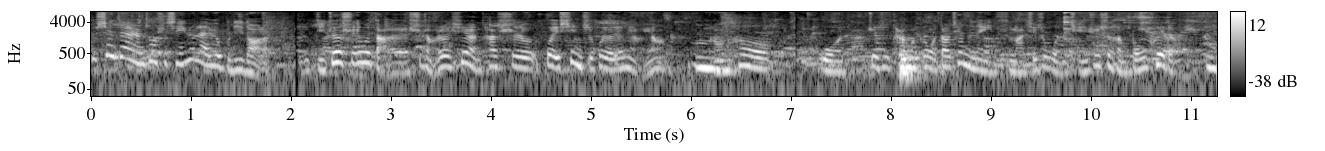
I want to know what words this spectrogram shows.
就现在人做事情越来越不地道了。的确是因为打了市长热线，它是会性质会有点两样。嗯，然后我就是他们跟我道歉的那一次嘛，其实我的情绪是很崩溃的。嗯，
